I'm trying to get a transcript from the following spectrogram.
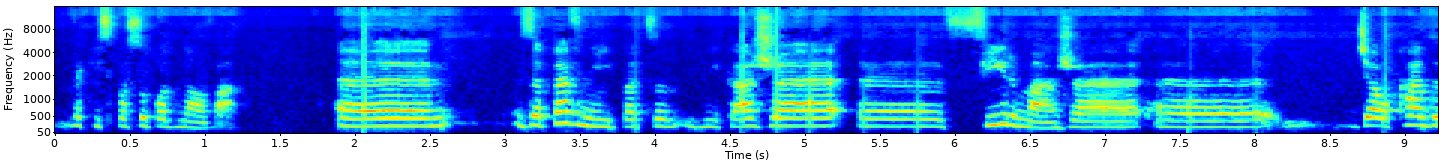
w jakiś sposób od nowa. Zapewnij pracownika, że firma, że dział kadr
